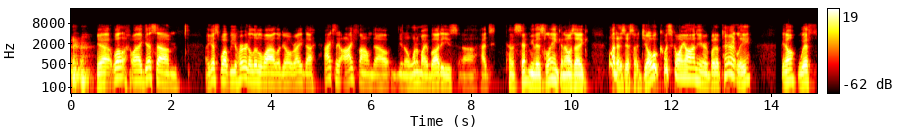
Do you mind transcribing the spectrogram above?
yeah. Well, well, I guess um, I guess what we heard a little while ago, right? Uh, actually, I found out. You know, one of my buddies uh, had kind of sent me this link, and I was like what is this a joke what's going on here but apparently you know with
